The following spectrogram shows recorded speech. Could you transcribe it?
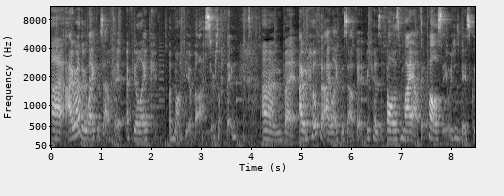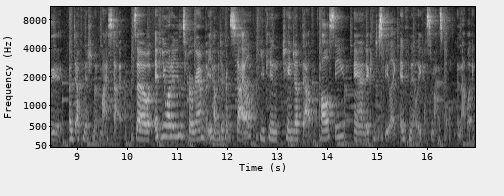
Uh, I rather like this outfit. I feel like a mafia boss or something. Um, but I would hope that I like this outfit because it follows my outfit policy, which is basically a definition of my style. So if you want to use this program but you have a different style, you can change up the outfit policy and it can just be like infinitely customizable in that way.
